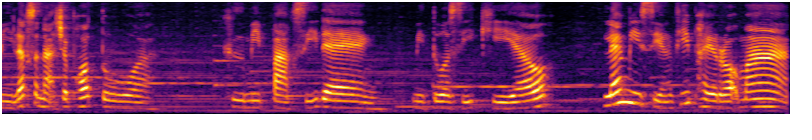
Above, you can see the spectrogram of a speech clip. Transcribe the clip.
มีลักษณะเฉพาะตัว คือมีปากสีแดง มีตัวสีเขียว และมีเสียงที่ไพเราะมาก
